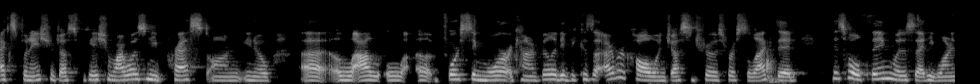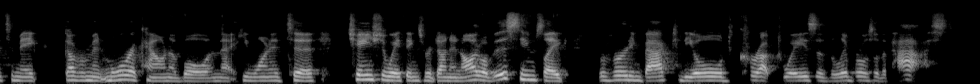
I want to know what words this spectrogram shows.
explanation justification? Why wasn't he pressed on, you know, uh, uh, forcing more accountability? Because I recall when Justin Trudeau was first elected, his whole thing was that he wanted to make government more accountable and that he wanted to change the way things were done in Ottawa. But this seems like reverting back to the old corrupt ways of the liberals of the past.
